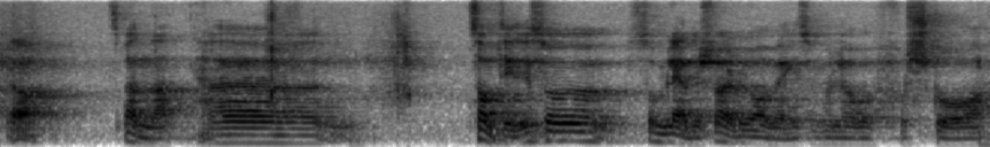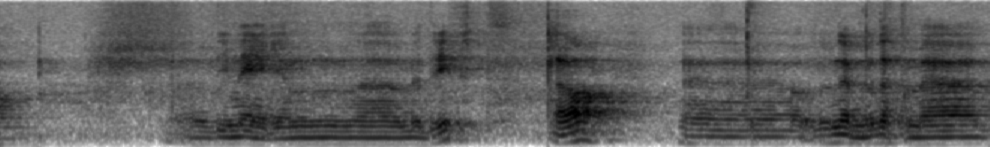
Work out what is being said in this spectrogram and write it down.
ja. Spennende. Eh, samtidig så som leder så er du avhengig selvfølgelig av å forstå eh, din egen eh, bedrift. ja. Eh, du nevner jo dette med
